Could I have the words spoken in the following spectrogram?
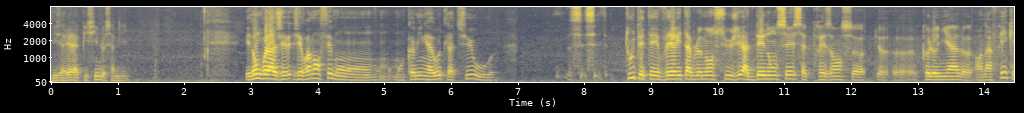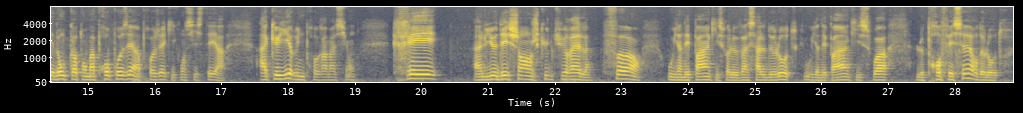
Ils allaient à la piscine le samedi. Et donc voilà, j'ai vraiment fait mon, mon coming out là-dessus où c'est- tout était véritablement sujet à dénoncer cette présence euh, euh, coloniale en Afrique. Et donc quand on m'a proposé un projet qui consistait à accueillir une programmation, créer un lieu d'échange culturel fort, où il n'y en ait pas un qui soit le vassal de l'autre, où il n'y en ait pas un qui soit le professeur de l'autre,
